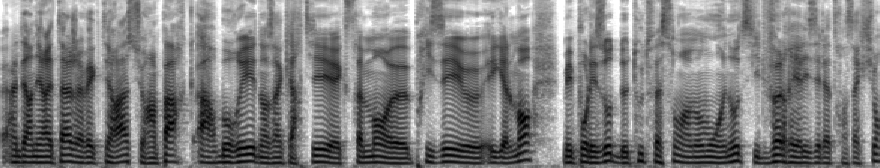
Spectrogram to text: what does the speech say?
un dernier étage avec terrasse sur un parc arboré dans un quartier extrêmement prisé également. Mais pour les autres, de toute façon, à un moment ou à un autre, s'ils veulent réaliser la transaction,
